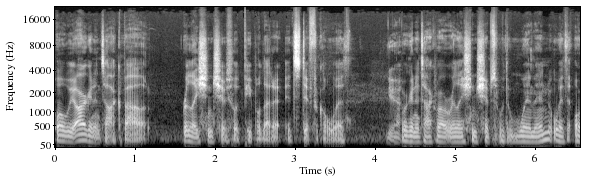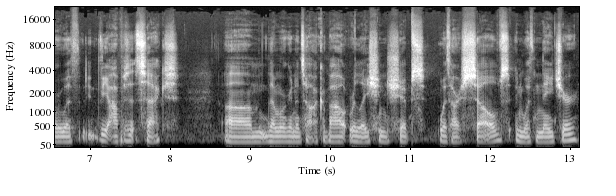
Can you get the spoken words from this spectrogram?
well, we are going to talk about relationships with people that it's difficult with. Yeah. We're going to talk about relationships with women, with or with the opposite sex. Um, then we're going to talk about relationships with ourselves and with nature,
